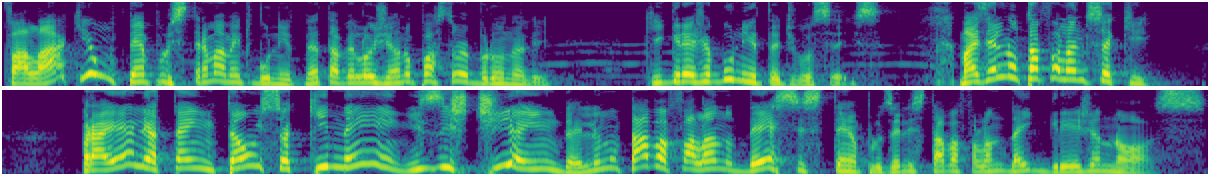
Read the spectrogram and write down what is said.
falar que é um templo extremamente bonito, né? Estava elogiando o pastor Bruno ali. Que igreja bonita de vocês. Mas ele não está falando isso aqui. Para ele, até então, isso aqui nem existia ainda. Ele não estava falando desses templos, ele estava falando da igreja nós.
